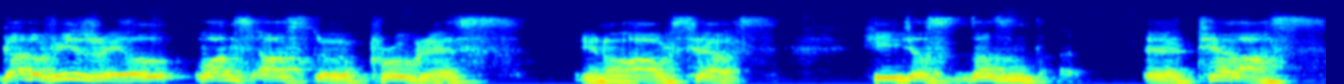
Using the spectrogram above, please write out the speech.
God of Israel wants us to progress, you know, ourselves. He just doesn't uh, tell us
